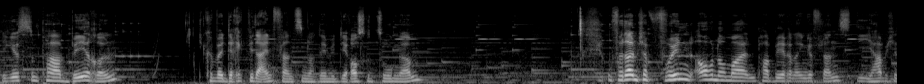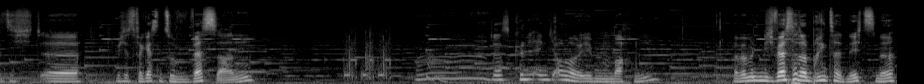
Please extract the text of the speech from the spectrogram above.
Hier gibt es ein paar Beeren. Die können wir direkt wieder einpflanzen, nachdem wir die rausgezogen haben. Und verdammt, ich habe vorhin auch noch mal ein paar Beeren eingepflanzt. Die habe ich jetzt nicht, äh, habe ich jetzt vergessen zu wässern. Ah, das könnte ich eigentlich auch noch eben machen. Weil wenn man die nicht wässert, dann bringt halt nichts, ne?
